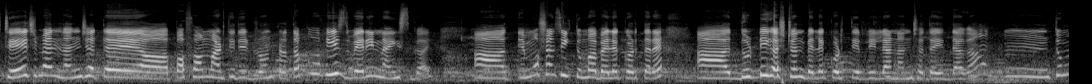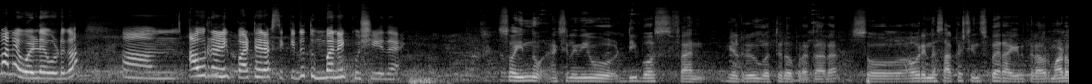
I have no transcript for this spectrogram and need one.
ಸ್ಟೇಜ್ ಮೇಲೆ ನನ್ನ ಜೊತೆ ಪರ್ಫಾರ್ಮ್ ಮಾಡ್ತಿದ್ದ drone Prathap. He is very nice guy ಎಮೋಷನ್ಸಿಗೆ ತುಂಬ ಬೆಲೆ ಕೊಡ್ತಾರೆ. ದುಡ್ಡಿಗೆ ಅಷ್ಟೊಂದು ಬೆಲೆ ಕೊಡ್ತಿರ್ಲಿಲ್ಲ ನನ್ನ ಜೊತೆ ಇದ್ದಾಗ. ತುಂಬಾ ಒಳ್ಳೆ ಹುಡುಗ. ಅವ್ರು ನನಗೆ ಪಾರ್ಟ್ನರಾಗಿ ಸಿಕ್ಕಿದ್ದು ತುಂಬಾ ಖುಷಿ ಇದೆ. ಸೊ ಇನ್ನು ಆ್ಯಕ್ಚುಲಿ ನೀವು ಡಿ ಬಾಸ್ ಫ್ಯಾನ್ ಎಲ್ರಿಗೂ ಗೊತ್ತಿರೋ ಪ್ರಕಾರ ಸೊ ಅವರಿಂದ ಸಾಕಷ್ಟು ಇನ್ಸ್ಪೈರ್ ಆಗಿರ್ತಾರೆ ಅವ್ರು ಮಾಡೋ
